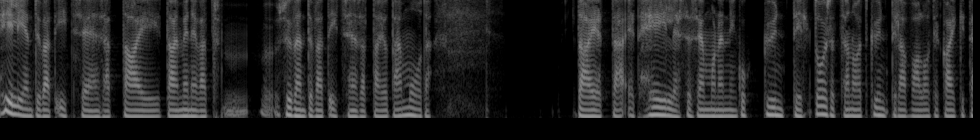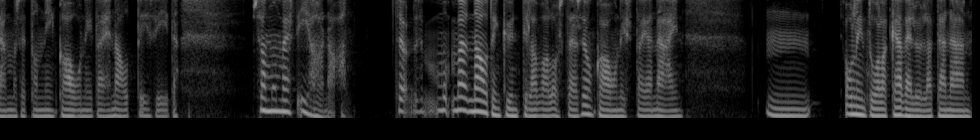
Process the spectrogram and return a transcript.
hiljentyvät itseensä tai, tai menevät, mm, syventyvät itseensä tai jotain muuta. Tai että, että heille se semmoinen niin kynttil, toiset sanoo, että kynttilävalot ja kaikki tämmöiset on niin kauniita ja he nauttii siitä. Se on mun mielestä ihanaa. Se, se, mä nautin kynttilävalosta ja se on kaunista ja näin. Mm, olin tuolla kävelyllä tänään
